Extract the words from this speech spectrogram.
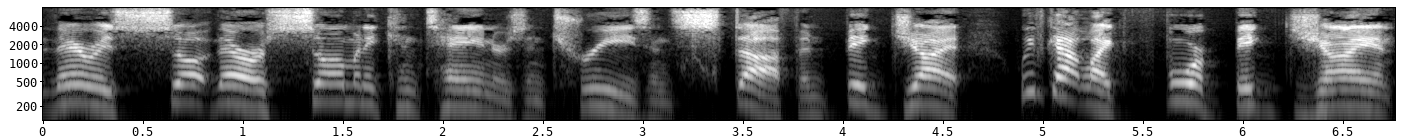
there is so there are so many containers and trees and stuff and big giant. We've got like four big giant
